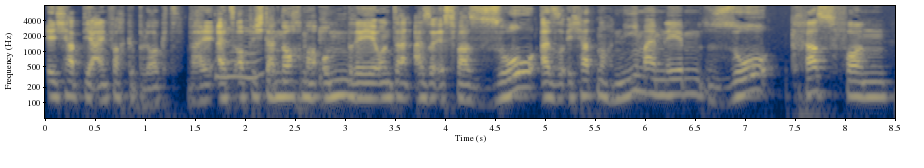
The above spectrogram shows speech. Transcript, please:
ich habe die einfach geblockt, weil als ob ich dann noch mal umdrehe und dann, also es war so, also ich hatte noch nie in meinem Leben so krass von,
